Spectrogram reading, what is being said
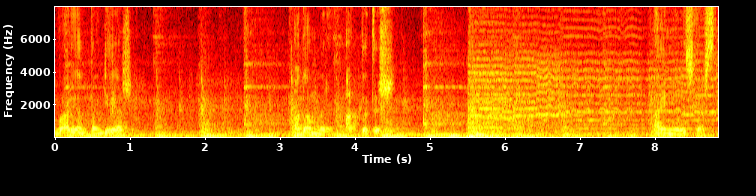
varyanttan girer, adamları atlatır, aynı yola çıkarsın.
